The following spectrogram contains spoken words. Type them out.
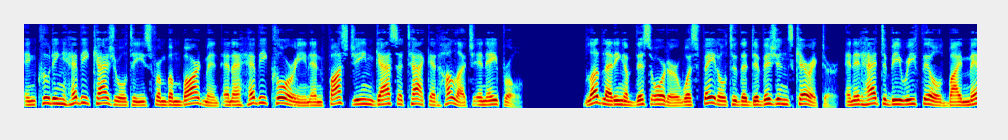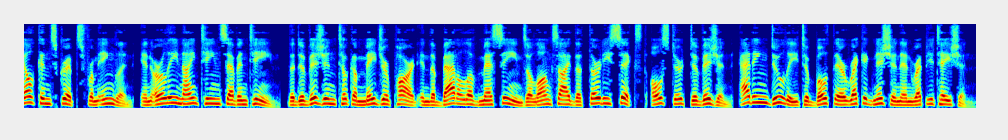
including heavy casualties from bombardment and a heavy chlorine and phosgene gas attack at In April. Bloodletting of this order was fatal to the division's character, and it had to be refilled by male conscripts from England. In early 1917, the division took a major part in the Battle of Messines alongside the 36th Ulster Division, adding duly to both their recognition and reputation.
